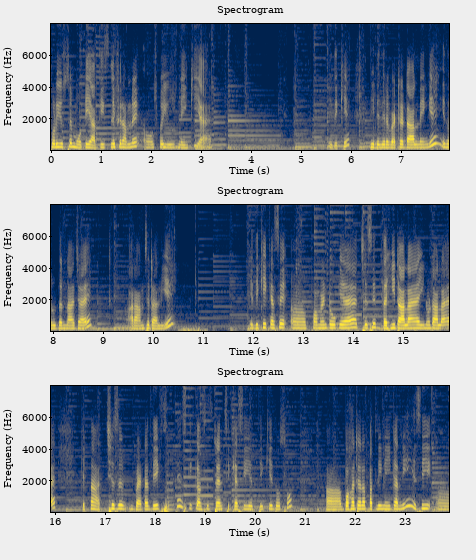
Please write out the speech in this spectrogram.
थोड़ी उससे मोटी आती इसलिए फिर हमने उसको यूज़ नहीं किया है। ये देखिए धीरे धीरे बैटर डाल लेंगे इधर उधर ना जाए। आराम से डालिए। ये देखिए कैसे फर्मेंट हो गया है अच्छे से दही डाला है इनो डाला है। कितना अच्छे से बैटर देख सकते हैं इसकी कंसिस्टेंसी कैसी है। देखिए दोस्तों बहुत ज़्यादा पतली नहीं करनी इसी आ,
